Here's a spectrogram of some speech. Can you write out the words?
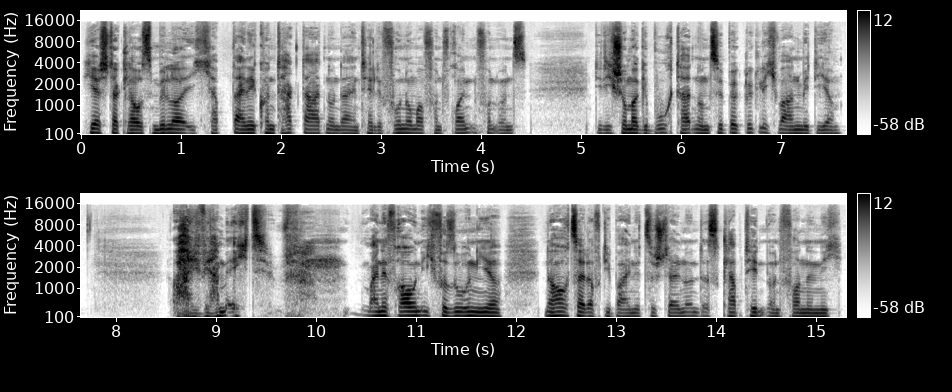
Hier ist der Klaus Müller. Ich habe deine Kontaktdaten und deine Telefonnummer von Freunden von uns, die dich schon mal gebucht hatten und super glücklich waren mit dir. Ach, wir haben echt, meine Frau und ich versuchen hier eine Hochzeit auf die Beine zu stellen und es klappt hinten und vorne nicht.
